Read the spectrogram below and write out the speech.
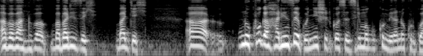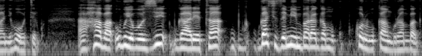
aba bantu ba- babarizeye bageye Uh, ni ukuvuga hari inzego nyinshi rwose zirimo gukumira no kurwanya ihohoterwa. Uh, haba ubuyobozi bwa leta bw- bwashyizemo imbaraga mu gukora ubukangurambaga.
